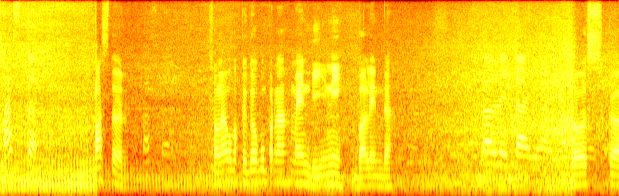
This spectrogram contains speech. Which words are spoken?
Paste. Pasteur. Paste. Soalnya waktu itu aku pernah main di ini Balenda. Balenda ya, ya. Terus ke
